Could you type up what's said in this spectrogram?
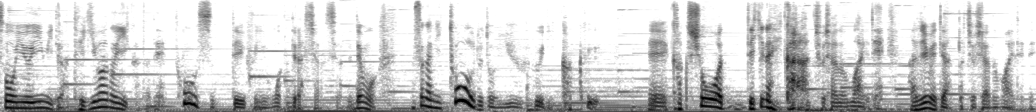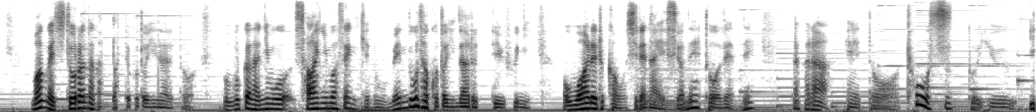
そういう意味では手際のいい方で、通すっていうふうに思ってらっしゃるんですよね。でも、さすがに通るというふうに書く、えー、確証はできないから、著者の前で、初めて会った著者の前でね、万が一通らなかったってことになると、僕は何も騒ぎませんけども、面倒なことになるっていうふうに思われるかもしれないですよね、当然ね。だから、えっ、ー、と、通すという意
